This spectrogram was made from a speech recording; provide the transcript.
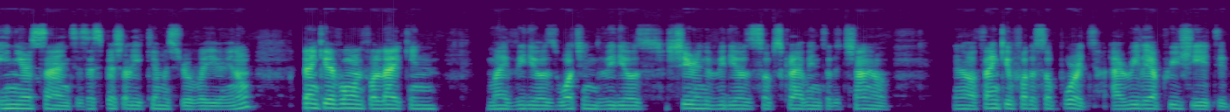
in your sciences, especially chemistry over here, you know. Thank you, everyone, for liking my videos, watching the videos, sharing the videos, subscribing to the channel. You know, thank you for the support. I really appreciate it.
